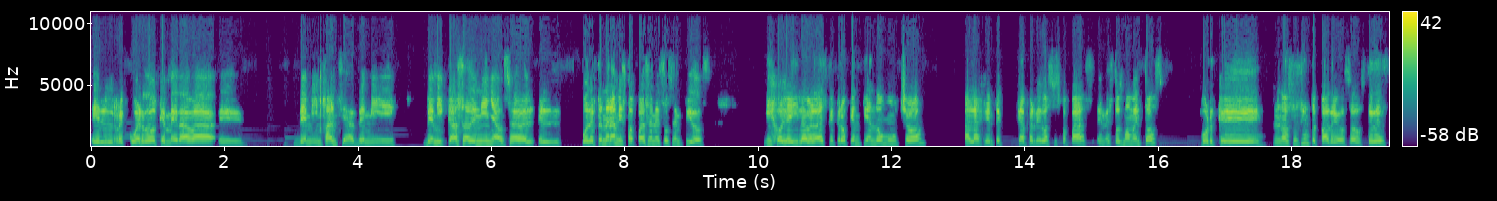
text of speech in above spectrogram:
el recuerdo que me daba eh, de mi infancia, de mi, de mi casa de niña, o sea, el, poder tener a mis papás en esos sentidos. Híjole, y la verdad es que creo que entiendo mucho a la gente que ha perdido a sus papás en estos momentos, porque no se siente padre, o sea, ustedes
